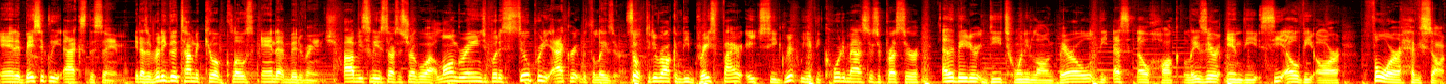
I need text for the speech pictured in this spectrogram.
and it basically acts the same. It has a really good time to kill up close and at mid range. Obviously it starts to struggle at long range, but it's still pretty accurate with the laser. So today rocking the Brace Fire HC grip, we have the Quartermaster Suppressor, Elevator D20 long barrel, the SL Hawk laser, and the CLVR for heavy stock.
